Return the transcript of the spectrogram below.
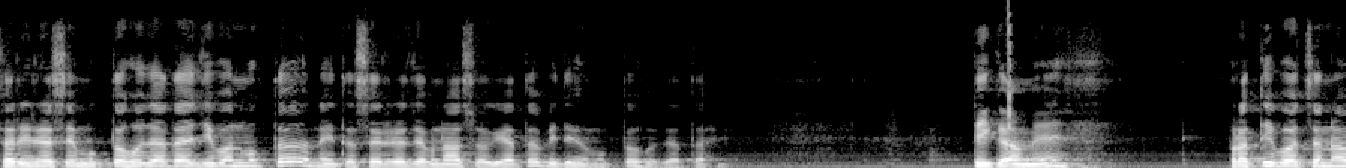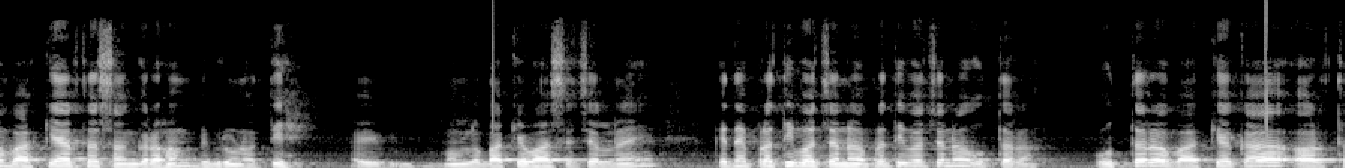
शरीर से मुक्त हो जाता है जीवन मुक्त, नहीं तो शरीर जब नाश हो गया तो विदेह मुक्त हो जाता है। टीका में प्रतिवचन वाक्यार्थ संग्रह विवृणति। हम लोग वाक्य भाष्य चल रहे हैं। कहते हैं प्रतिवचन प्रतिवचन उत्तर। उत्तर वाक्य का अर्थ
